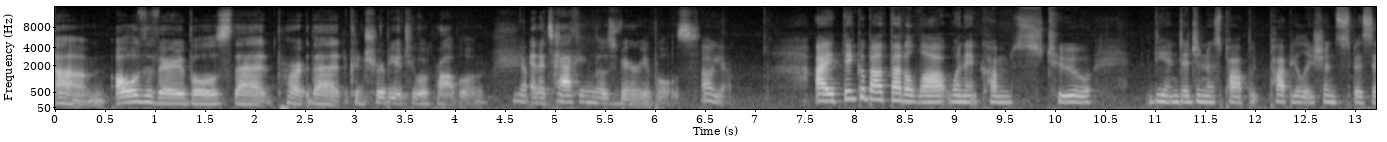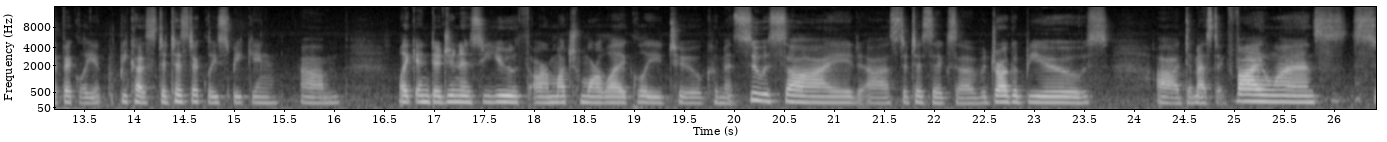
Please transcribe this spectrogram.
um, all of the variables that part that contribute to a problem Yep. and attacking those variables Oh yeah. I think about that a lot when it comes to the indigenous pop- population specifically because statistically speaking um, like indigenous youth are much more likely to commit suicide uh, statistics of drug abuse uh, domestic violence,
